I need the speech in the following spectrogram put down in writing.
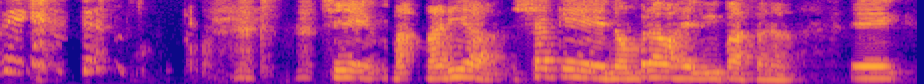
Sí. Che, Ma- María, ya que nombrabas el Vipassana, eh,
